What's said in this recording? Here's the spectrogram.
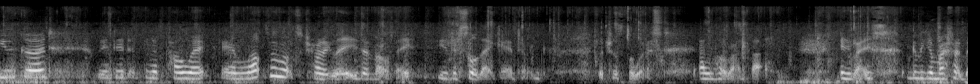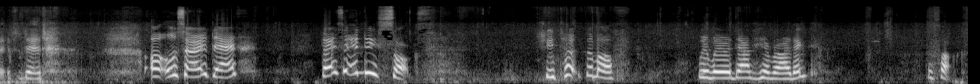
You were good. We did a bit of pole work and lots and lots of trotting that you did not see. You just saw that cantering, which was the worst the whole run. But anyways, I'm to give my phone back to Dad. Oh, oh also, Dad, those are Indy's socks. She took them off when we were down here riding. The socks.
